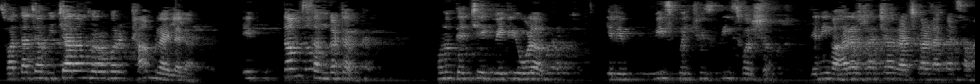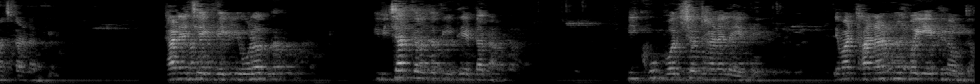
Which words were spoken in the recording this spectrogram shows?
स्वतःच्या विचारांबरोबर ठाम राहिलेला एक उत्तम संघटक म्हणून त्यांची एक वेगळी ओळख गेली वीस पंचवीस तीस वर्ष त्यांनी महाराष्ट्राच्या राजकारणात आणि समाजकारणात केली. ठाण्याची एक वेगळी ओळख मी विचार करत होती इथे येताना. मी खूप वर्ष ठाण्याला येते. तेव्हा ठाणा मुंबई एक नव्हतं.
